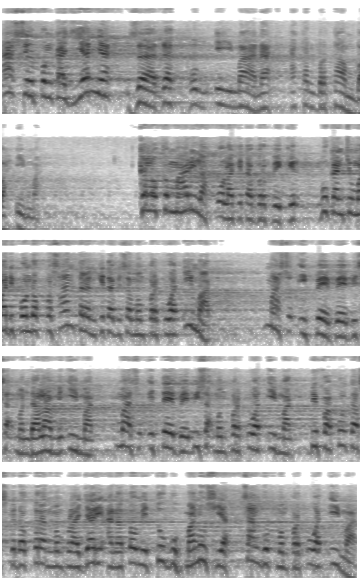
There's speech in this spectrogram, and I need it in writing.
Hasil pengkajiannya zadathum imana akan bertambah iman. Kalau kemarilah pola kita berpikir, bukan cuma di pondok pesantren kita bisa memperkuat iman, masuk IPB bisa mendalami iman, masuk ITB bisa memperkuat iman, di fakultas kedokteran mempelajari anatomi tubuh manusia sanggup memperkuat iman,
